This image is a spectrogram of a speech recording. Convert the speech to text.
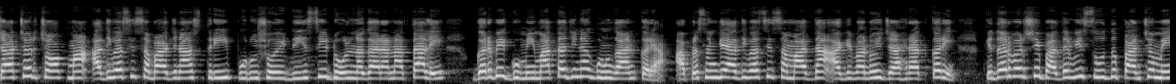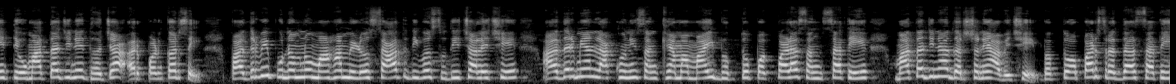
ચાચર ચોકમાં આદિવાસી સમાજના સ્ત્રી પુરુષોએ દેશી ઢોલ નગારાના તાલે ગરબે ઘૂમી માતાજીના ગુણગાન કર્યા. આ પ્રસંગે આદિવાસી સમાજના આગેવાનોએ જાહેરાત કરી કે દર વર્ષે ભાદરવી સુદ પાંચમે તેઓ માતાજીને ધજા અર્પણ કરશે. ભાદરવી પૂનમનો મહામેળો સાત દિવસ સુધી ચાલે છે. આ દરમિયાન લાખોની સંખ્યામાં માઈ ભક્તો પગપાળા સંઘ સાથે માતાજીના દર્શને આવે છે. ભક્તો અપાર શ્રદ્ધા સાથે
